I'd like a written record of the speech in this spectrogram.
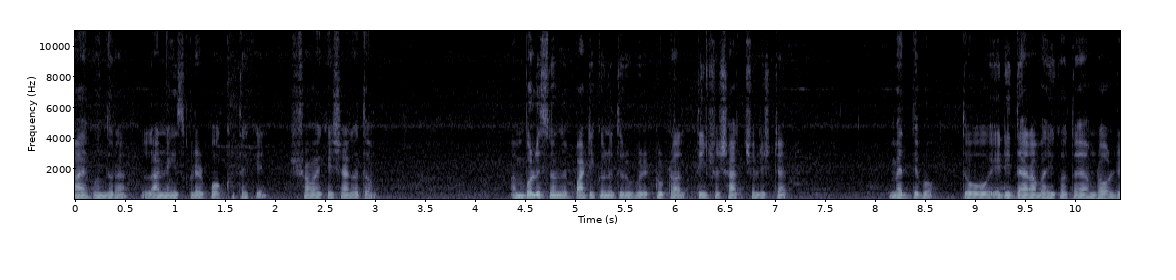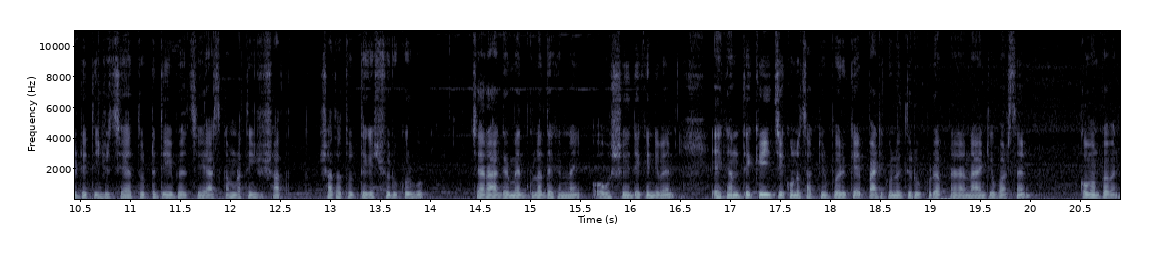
হাই বন্ধুরা লার্নিং স্কুলের পক্ষ থেকে সবাইকে স্বাগতম। আমি বলেছিলাম যে পাটিগণিতের উপরে টোটাল তিনশো সাতচল্লিশটা ম্যাথ দেবো। তো এরই ধারাবাহিকতায় আমরা অলরেডি তিনশো ছিয়াত্তরটা দিয়ে ফেলছি। আজকে আমরা তিনশো সাত, সাতাত্তর থেকে শুরু করব। যারা আগের ম্যাথগুলো দেখেন নাই, অবশ্যই দেখে নেবেন। এখান থেকেই যে কোনো চাকরির পরীক্ষায় পাটিগণিতের উপরে আপনারা নাইনটি পার্সেন্ট কমন পাবেন।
